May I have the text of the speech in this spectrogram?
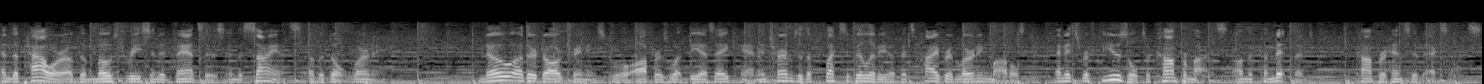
and the power of the most recent advances in the science of adult learning. No other dog training school offers what VSA can in terms of the flexibility of its hybrid learning models and its refusal to compromise on the commitment to comprehensive excellence.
